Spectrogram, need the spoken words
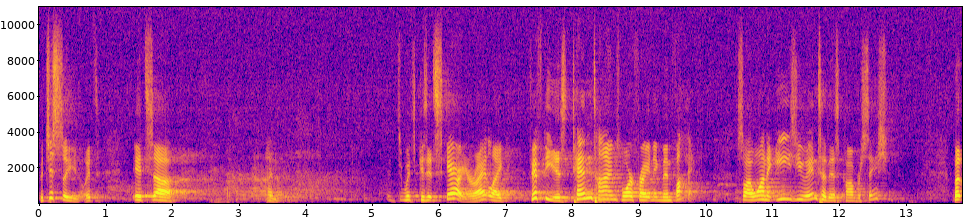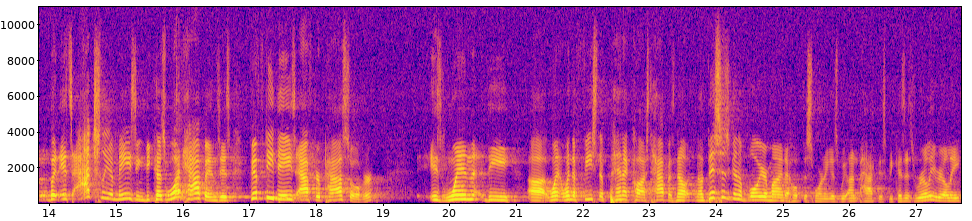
But just so you know, it's, it's uh, I know. Which, because it's scarier, right? Like 50 is 10 times more frightening than five. So I want to ease you into this conversation. But, but it's actually amazing because what happens is 50 days after Passover is when the, uh, when, when the Feast of Pentecost happens. Now, now this is going to blow your mind, I hope, this morning as we unpack this because it's really, really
